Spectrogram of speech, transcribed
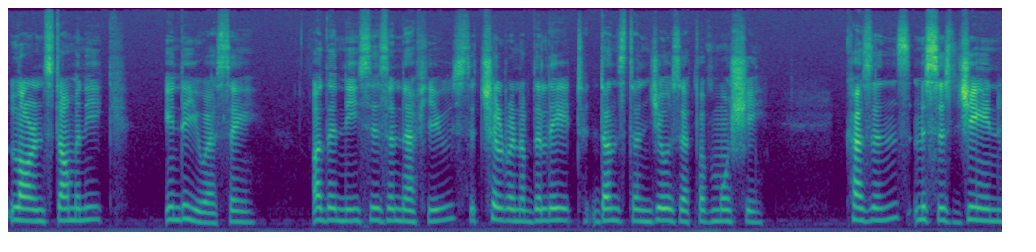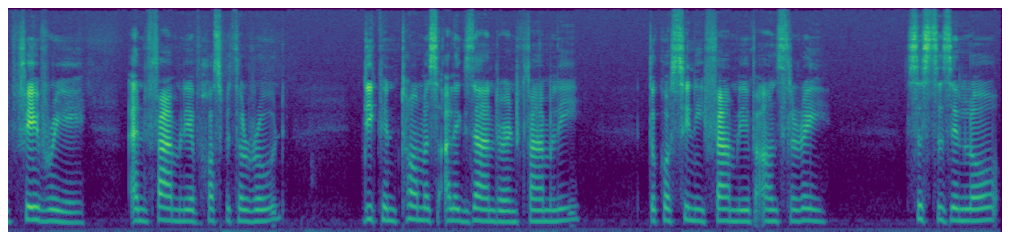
Lawrence Dominique, in the USA, other nieces and nephews, the children of the late Dunstan Joseph of Monchy, cousins, Mrs. Jane Favrier and family of Hospital Road, Deacon Thomas Alexander and family, the Cossini family of Ansley, sisters in law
